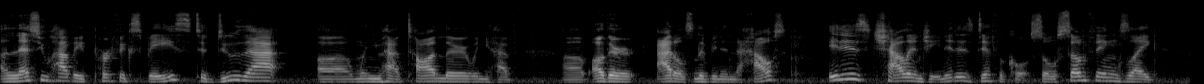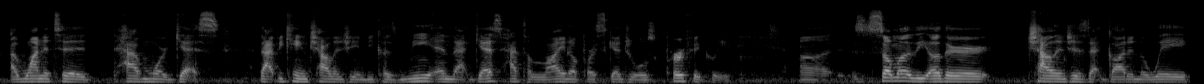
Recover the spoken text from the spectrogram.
unless you have a perfect space to do that uh, when you have toddler when you have uh, other adults living in the house it is challenging. It is difficult. So some things like i wanted to have more guests. That became challenging because me and that guest had to line up our schedules perfectly. Uh, some of the other challenges that got in the way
